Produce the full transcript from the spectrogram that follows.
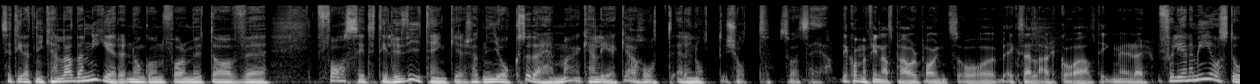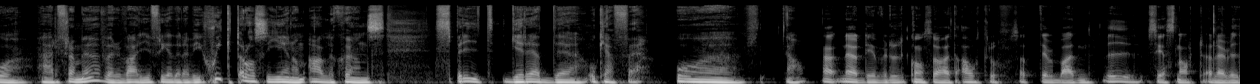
se till att ni kan ladda ner någon form av facit till hur vi tänker så att ni också där hemma kan leka hot eller not shot så att säga. Det kommer finnas powerpoints och Excel-ark och allting med det där. Följ gärna med oss då här framöver varje fredag där vi skiktar oss igenom allsköns sprit, grädde och kaffe. Och ja. ja nej, det är väl konstigt att ha ett outro så att det är bara en, vi ses snart. Eller vi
